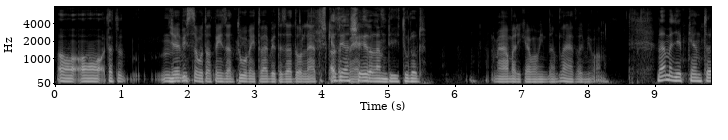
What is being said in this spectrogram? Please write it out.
A, a, tehát, mm, Ugye visszavult a pénzen túl még további 5000 dollárt, és az ilyen sérelemdíj, tudod. Mert Amerikában mindent lehet, vagy mi van? Nem egyébként... Uh,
